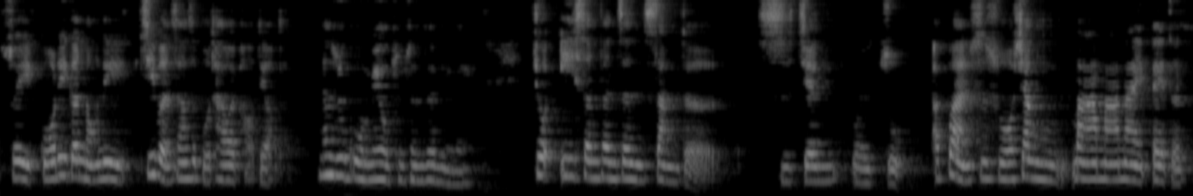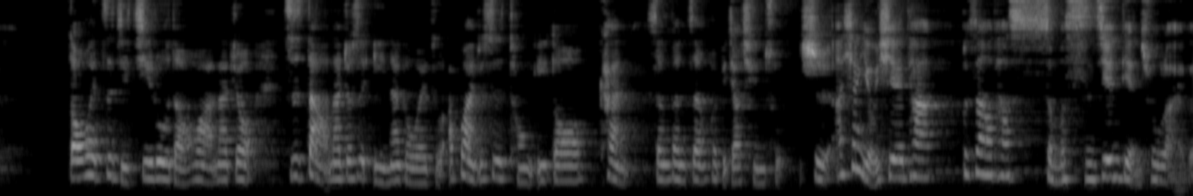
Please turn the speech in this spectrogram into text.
所以国历跟农历基本上是不太会跑掉的。那如果没有出生证明呢？就依身份证上的时间为主。啊，不然是说像妈妈那一辈的都会自己记录的话，那就知道，那就是以那个为主啊。不然就是统一都看身份证会比较清楚。是啊，像有一些他不知道他什么时间点出来的，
